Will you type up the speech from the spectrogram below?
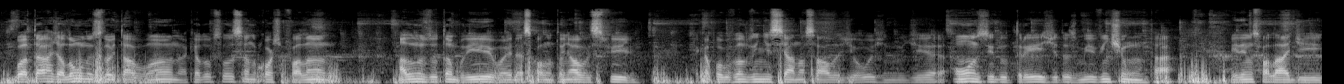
Boa tarde, alunos do oitavo ano. Aqui é o professor Luciano Costa falando. Alunos do Tamboril, aí da Escola Antônio Alves Filho. Daqui a pouco vamos iniciar nossa aula de hoje, no dia 11 de 3 de 2021, tá? Iremos falar de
